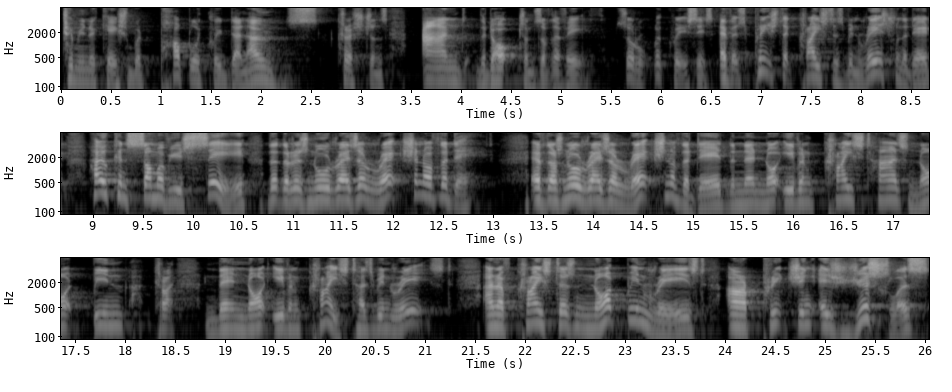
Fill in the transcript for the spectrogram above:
communication, would publicly denounce Christians and the doctrines of the faith. So look what he says. If it's preached that Christ has been raised from the dead, how can some of you say that there is no resurrection of the dead? If there's no resurrection of the dead, then, not even Christ has not been then not even Christ has been raised. And if Christ has not been raised, our preaching is useless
